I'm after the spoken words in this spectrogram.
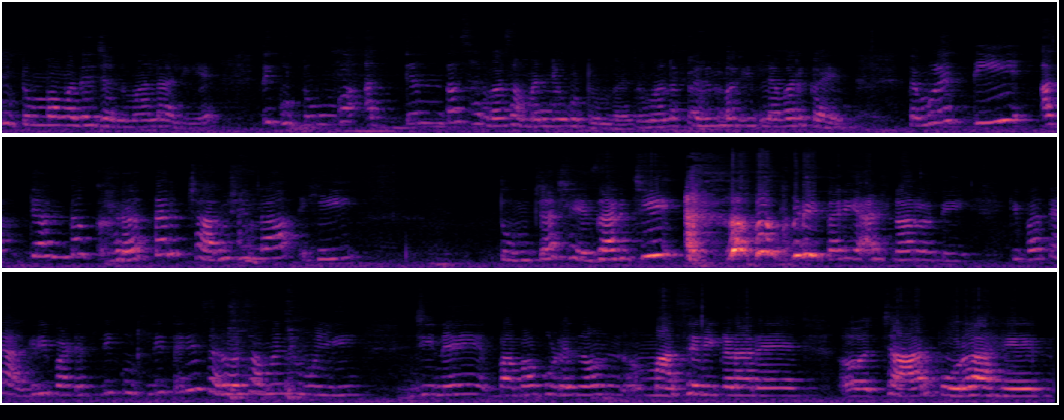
कुटुंबामध्ये जन्माला आली आहे ते कुटुंब अत्यंत सर्वसामान्य कुटुंब आहे तुम्हाला फिल्म बघितल्यावर कळेल त्यामुळे ती अत्यंत खर तर चारुशीला ही तुमच्या शेजारची कुणीतरी असणार होती किंवा त्या आगरी पाड्यातली कुठली तरी सर्वसामान्य मुलगी जिने बाबा पुढे जाऊन मासे विकणारे चार पोरं आहेत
